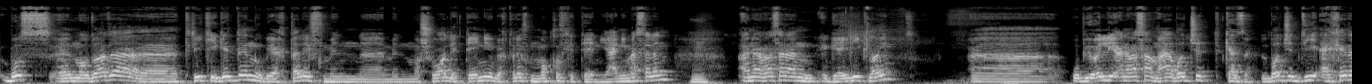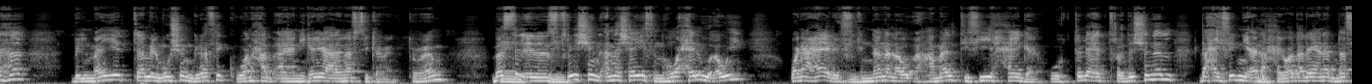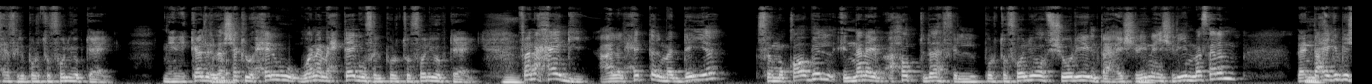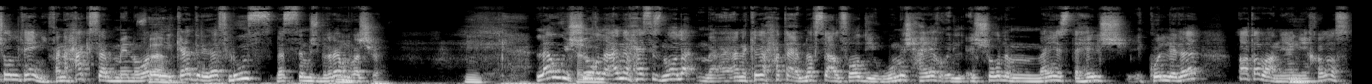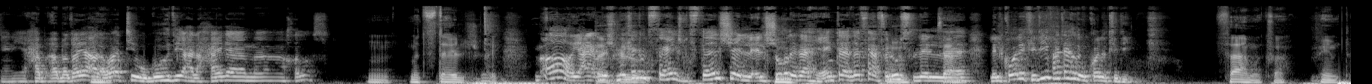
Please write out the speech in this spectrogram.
بص الموضوع ده tricky جدا وبيختلف من من مشروع للتاني وبيختلف من موقف للتاني. يعني مثلا أنا مثلا جاي لي client آه وبيقول لي أنا مثلا معايا budget كذا. ال budget دي آخرها بالميت تعمل motion graphic وأنا هبقى يعني جاي على نفسي كمان تمام؟ بس ال illustration أنا شايف إن هو حلو قوي وأنا عارف إن أنا لو عملت فيه حاجة وطلعت traditional ده هيفيدني أنا هيعود عليا أنا بنفع في ال portfolio بتاعي. يعني الكادر ده شكله حلو وأنا محتاجه في ال portfolio بتاعي. فأنا هاجي على الحتة المادية في مقابل إن أنا يبقى أحط ده في ال portfolio showreel بتاع 2020 مثلا لأن ده هيجيب لي شغل تاني. فأنا هكسب من ورا. الكادر ده فلوس بس مش بطريقة مباشرة. لو الشغل أنا حاسس إن هو لأ أنا كده هتعب نفسي على الفاضي ومش هياخد الشغل ما يستاهلش كل ده آه طبعا يعني خلاص يعني هبقى بضيع على وقتي وجهدي على حاجة ما خلاص. ما تستاهلش. آه يعني طيب مش مش. فكره ما تستاهلش. ما تستاهلش ال- الشغل ده. يعني انت دافع فلوس. لل. لل quality دي فهتاخد ال quality دي. فاهمك فاهم. فهمت.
